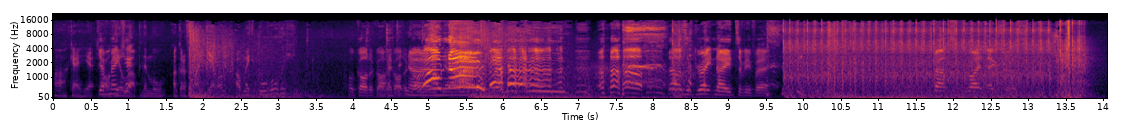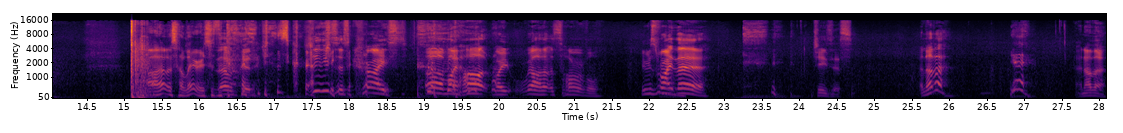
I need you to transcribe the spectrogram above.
Oh, okay, yeah. You I'll make heal it? up and then we'll. I've got to find. Yeah, I'll, I'll make it. Ooh. Oh god, oh god, oh Oh, god, oh no, god. Oh no! that was a great nade, to be fair. Bounced right next to us. Oh, that was hilarious. That was good. Jesus Christ! Oh, my heart, wait, wow, oh, that was horrible. He was right hmm. there. Jesus. Another? Yeah. Another.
